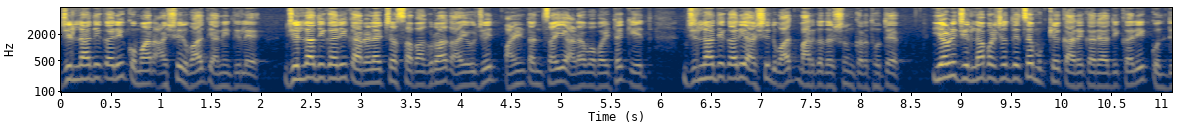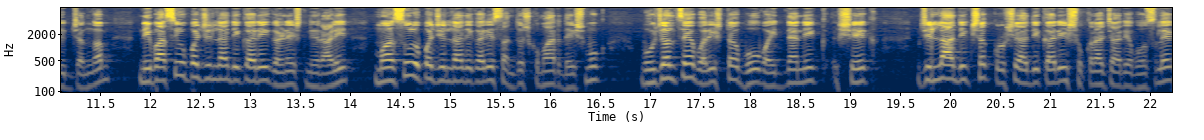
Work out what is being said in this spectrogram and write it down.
जिल्हाधिकारी कुमार आशीर्वाद यांनी दिले. जिल्हाधिकारी कार्यालयाच्या सभागृहात आयोजित पाणीटंचाई आढावा बैठकीत जिल्हाधिकारी आशीर्वाद मार्गदर्शन करत होते. यावेळी जिल्हा परिषदेचे मुख्य कार्यकारी अधिकारी कुलदीप जंगम निवासी उपजिल्हाधिकारी गणेश निराळी महसूल उपजिल्हाधिकारी संतोषकुमार देशमुख भूजलचे वरिष्ठ भूवैज्ञानिक शेख जिल्हा अधीक्षक कृषी अधिकारी शुक्राचार्य भोसले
